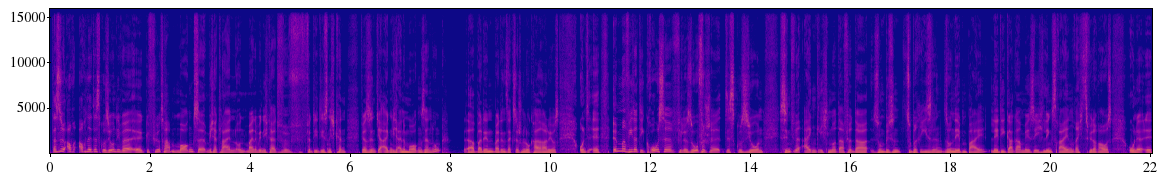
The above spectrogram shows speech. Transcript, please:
das ist auch, auch eine Diskussion, die wir äh, geführt haben morgens. Äh, Micha Klein und meine Wenigkeit, für, für die, die es nicht kennen. Wir sind ja eigentlich eine Morgensendung ja, bei, den, bei den sächsischen Lokalradios. Und äh, immer wieder die große philosophische Diskussion, sind wir eigentlich nur dafür da, so ein bisschen zu berieseln, so nebenbei, Lady Gaga-mäßig, links rein, rechts wieder raus, ohne äh,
